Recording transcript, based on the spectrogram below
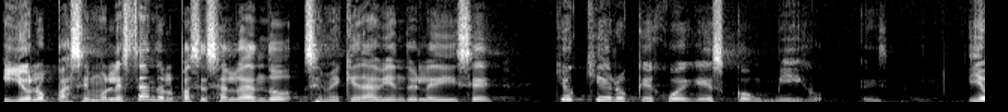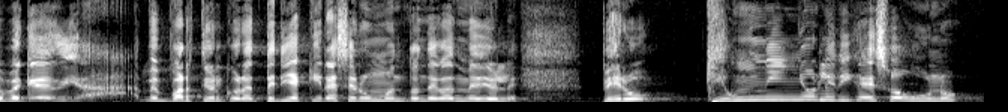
y yo lo pasé molestando, lo pasé saludando, se me queda viendo y le dice, yo quiero que juegues conmigo. Y yo me quedé así, ah, me partió el corazón, tenía que ir a hacer un montón de cosas medio... Pero que un niño le diga eso a uno,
